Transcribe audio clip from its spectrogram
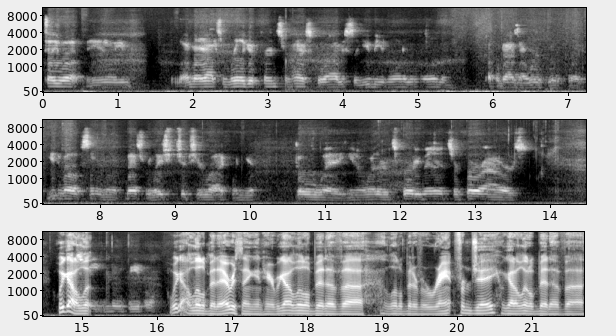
tell you what, you know, you, I've got some really good friends from high school. Obviously, you being one of them, and a couple guys I work with. You develop some of the best relationships of your life when you go away. You know, whether it's forty minutes or four hours. We got a little. meeting new people. We got a little bit of everything in here. We got a little bit of uh, a little bit of a rant from Jay. We got a little bit of uh,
